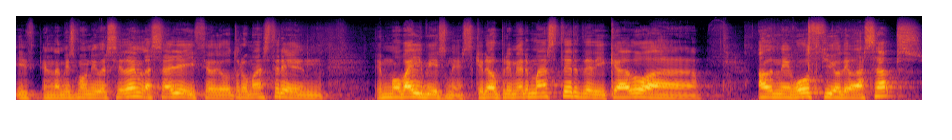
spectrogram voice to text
y- y en la misma universidad, en La Salle, hice otro máster en, en Mobile Business, que era el primer máster dedicado a- al negocio de las apps,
